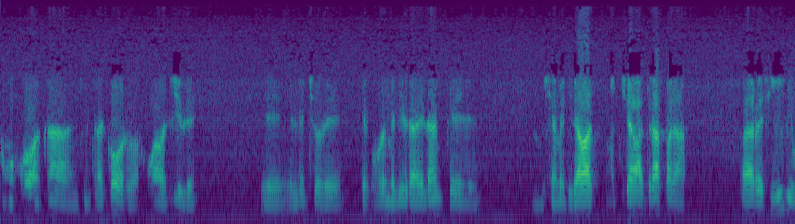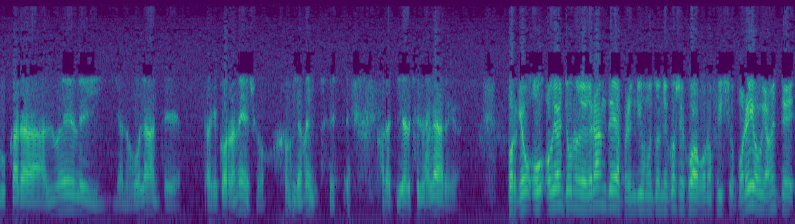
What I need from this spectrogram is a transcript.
como jugaba acá en Central Córdoba, jugaba libre. Eh, el hecho de, moverme libre adelante, o me tiraba, me tiraba atrás para, para recibir y buscar al 9 y, a los volantes, para que corran ellos, obviamente, para tirarse la larga. Porque obviamente uno de grande aprendió un montón de cosas y juega con oficio. Por ahí obviamente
